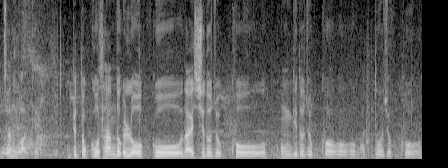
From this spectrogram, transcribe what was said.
괜찮은 것 같아요. 햇빛도 없고 사람도 별로 없고 날씨도 좋고 공기도 좋고 맛도 좋고.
